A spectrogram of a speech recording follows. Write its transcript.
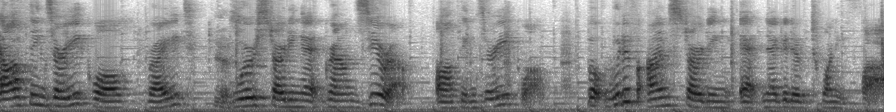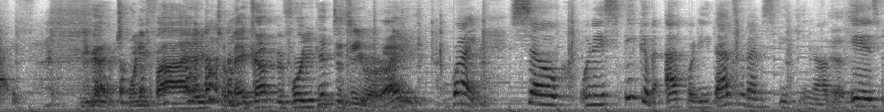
all things are equal, right? Yes. We're starting at ground zero. All things are equal. But what if I'm starting at negative 25? You got 25 to make up before you get to zero, right? Right. So when I speak of equity, that's what I'm speaking of. Yes. Is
